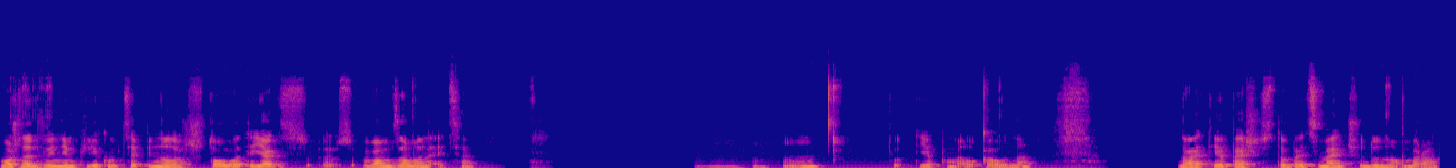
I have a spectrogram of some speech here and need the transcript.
Можна двійним кліком це підналаштовувати, як вам заманеться. Тут є помилка одна. Давайте я перший стовбець зменшу до номера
